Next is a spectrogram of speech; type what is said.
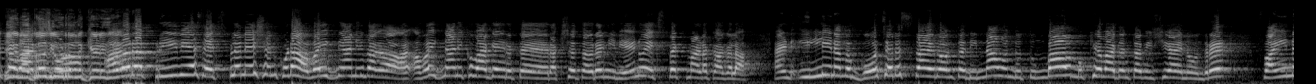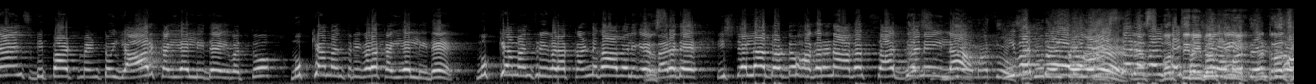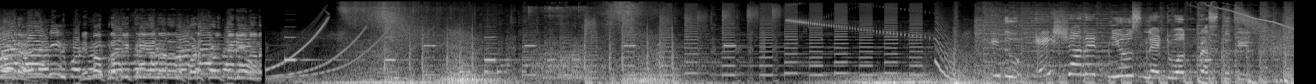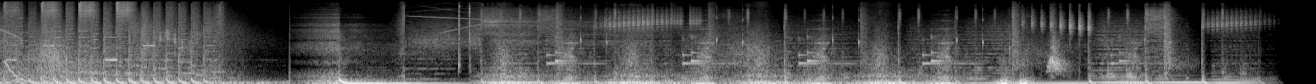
ಈಗ ನಟರಾಜ್ ಗೌಡರನ್ನು ಕೇಳಿದ್ರೆ? ಅವರ ಪ್ರೀವಿಯಸ್ ಎಕ್ಸ್ಪ್ಲನೇಷನ್ ಕೂಡ ಅವೈಜ್ಞಾನಿ ಅವೈಜ್ಞಾನಿಕವಾಗೇ ಇರುತ್ತೆ ರಕ್ಷತ್ ಅವರೇ ನೀವೇನು ಎಕ್ಸ್ಪೆಕ್ಟ್ ಮಾಡಕ್ಕಾಗಲ್ಲ ಅಂಡ್ ಇಲ್ಲಿ ನಮಗ್ ಗೋಚರಿಸ್ತಾ ಇರುವಂತದ್ದು ಇನ್ನ ಒಂದು ತುಂಬಾ ಮುಖ್ಯವಾದಂತ ವಿಷಯ ಏನು ಅಂದ್ರೆ ಫೈನಾನ್ಸ್ ಡಿಪಾರ್ಟ್ಮೆಂಟ್ ಯಾರ ಕೈಯಲ್ಲಿದೆ ಇವತ್ತು? ಮುಖ್ಯಮಂತ್ರಿಗಳ ಕೈಯಲ್ಲಿದೆ. ಮುಖ್ಯಮಂತ್ರಿಗಳ ಕಣ್ಗಾವಲಿಗೆ ಬರದೆ ಇಷ್ಟೆಲ್ಲ ದೊಡ್ಡ ಹಗರಣ ಆಗಕ್ ಸಾಧ್ಯನೇ ಇಲ್ಲ. ನಿಮ್ಮ ಪ್ರತಿಕ್ರಿಯೆಯನ್ನು ನಾನು ಪಡ್ಕೊಳ್ತೀನಿ. ಇದು ಏಷ್ಯಾನೆಟ್ ನ್ಯೂಸ್ ನೆಟ್ವರ್ಕ್ ಪ್ರಸ್ತುತಿ.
